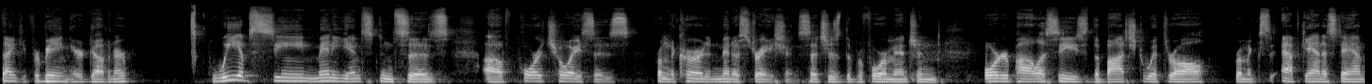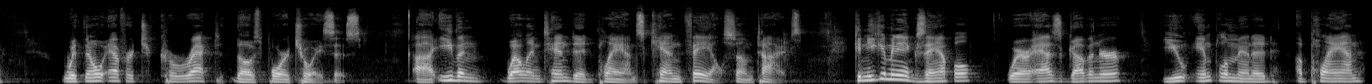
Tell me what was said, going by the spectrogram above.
Thank you for being here, Governor. We have seen many instances of poor choices from the current administration, such as the before mentioned border policies, the botched withdrawal from Afghanistan with no effort to correct those poor choices. Uh, even well intended plans can fail sometimes. Can you give me an example where, as governor, you implemented a plan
